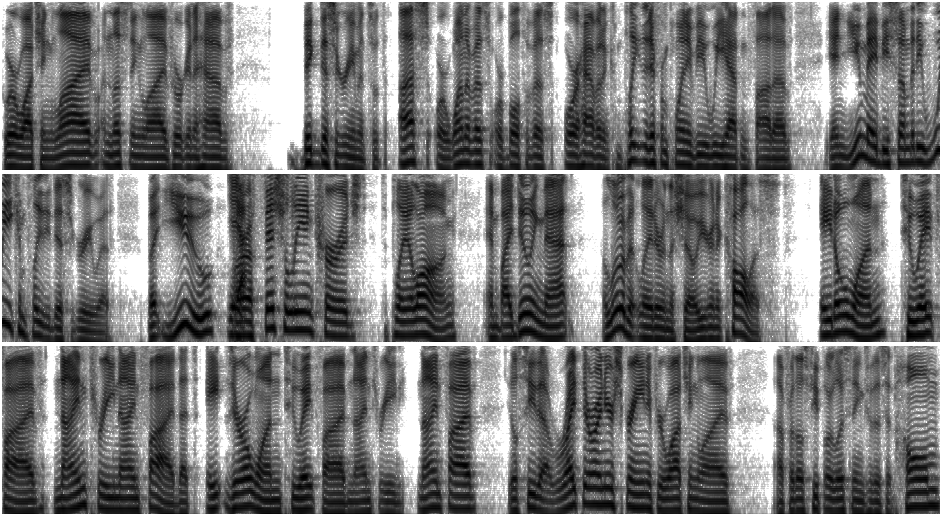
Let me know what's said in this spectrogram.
who are watching live and listening live who are going to have big disagreements with us or one of us or both of us or having a completely different point of view we hadn't thought of and you may be somebody we completely disagree with but you Yeah. are officially encouraged to play along and by doing that a little bit later in the show you're going to call us 801-285-9395 that's 801-285-9395 you'll see that right there on your screen if you're watching live uh, for those people who are listening to this at home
